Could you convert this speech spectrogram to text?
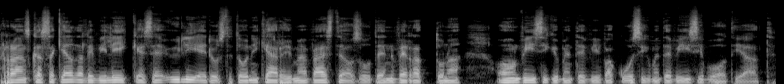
Ranskassa keltalivi-liikkeeseen yliedustetuin ikäryhmän väestöosuuteen verrattuna on 50-65-vuotiaat.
